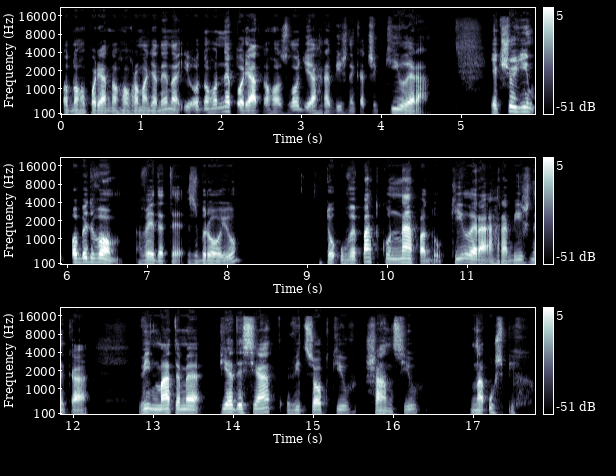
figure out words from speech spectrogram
одного порядного громадянина і одного непорядного злодія, грабіжника чи кілера. Якщо їм обидвом видати зброю, то у випадку нападу кілера, грабіжника, він матиме 50% шансів на успіх.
